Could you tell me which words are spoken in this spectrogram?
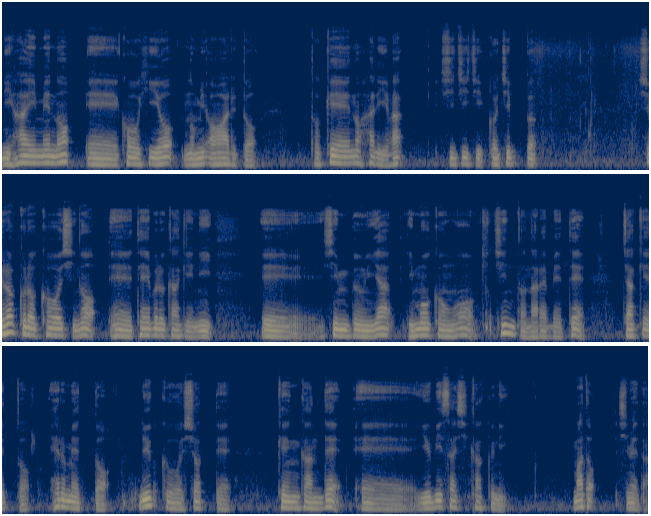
2杯目の、えー、コーヒーを飲み終わると時計の針は7時50分。白黒格子の、えー、テーブル影に、えー、新聞やリモコンをきちんと並べてジャケットヘルメットリュックを背負って玄関で、えー、指差し確認。窓閉めた。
